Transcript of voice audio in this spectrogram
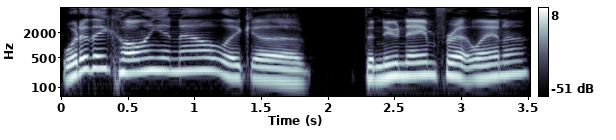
what are they calling it now? Like uh, the new name for Atlanta?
